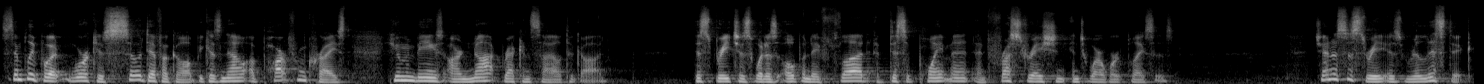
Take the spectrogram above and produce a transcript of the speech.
Simply put, work is so difficult because now, apart from Christ, human beings are not reconciled to God. This breach is what has opened a flood of disappointment and frustration into our workplaces. Genesis 3 is realistic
